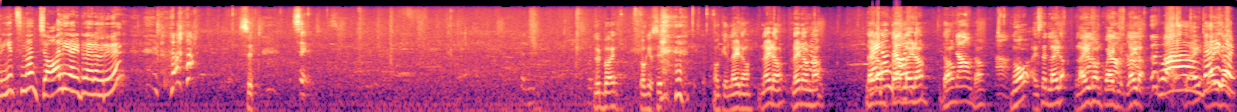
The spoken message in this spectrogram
ட்ரீட்ஸ்னா ஜாலி ஆயிடுறாரு அவரு. Sit Sit. Good boy okay sit okay lie down lie down lie down now. Lie Lie down down, lie down down Down. Down Ah. No I said lie down lie down quietly lie down Good வா boy. வெரி குட்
